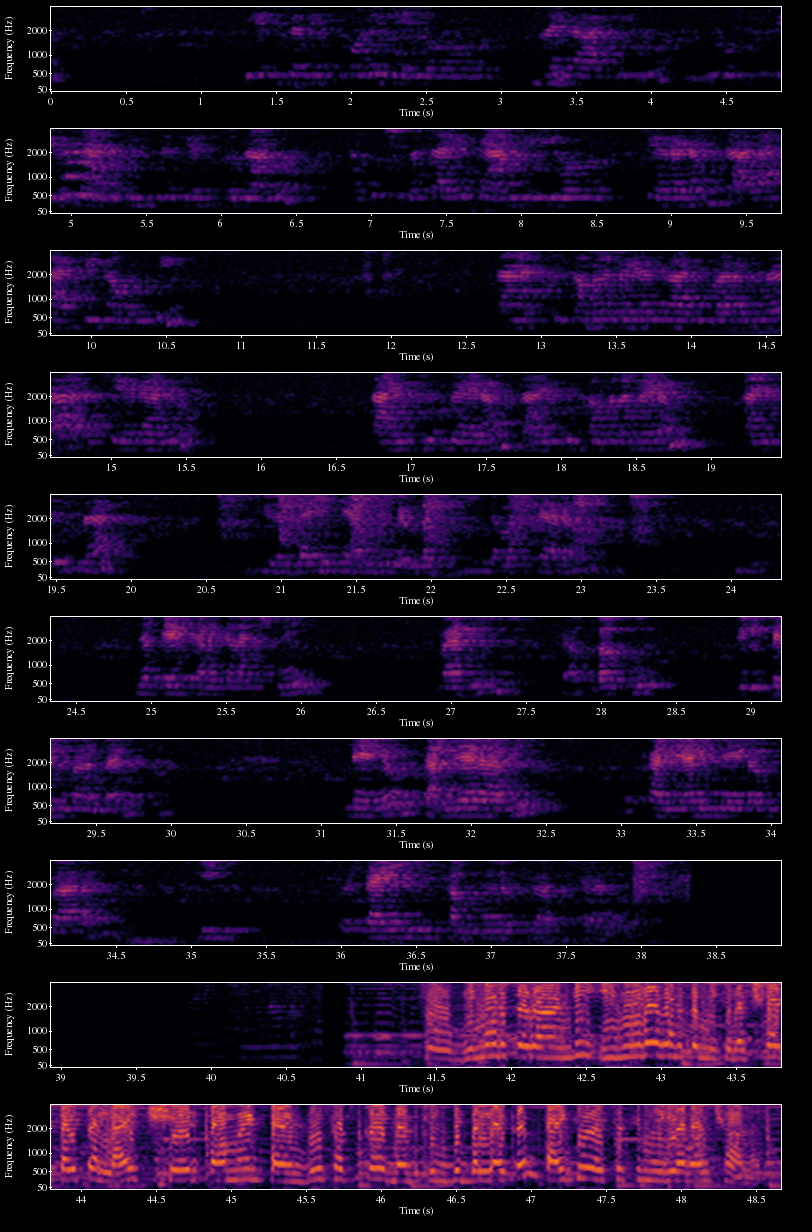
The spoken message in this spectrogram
బిఎస్గా తీసుకొని నేను రెండు గ్రూప్స్ చేశాను బిజినెస్ చేస్తున్నాను. నాకు శివసాయి ఫ్యామిలీలో చేరడం చాలా హ్యాపీగా ఉంది. థ్యాంక్ కమల మేడం గారి ద్వారా కూడా చేరాను. Thank you madam. Thank you Kamala madam. Thank you sir Shivasai family మెంబర్స్కి నమస్కారం నా పేరు కనకలక్ష్మి. మాది అబ్బాపూర్ జుల్పేల్ మండల్. నేను సంధ్యారాణి కళ్యాణి మేడం ద్వారా ఈ శివసాయి కంపెనీలోకి వచ్చాను. సో విన్నారు కదా అండి. ఈ వీడియో కనుక మీకు నచ్చినట్టయితే like share comment and do subscribe and click the bell icon thank you SSC media one channel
